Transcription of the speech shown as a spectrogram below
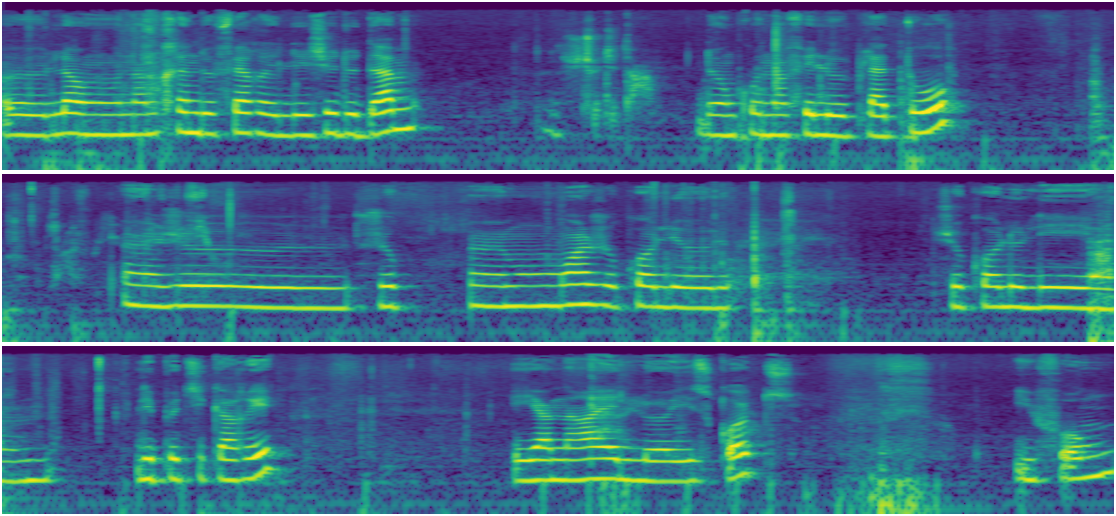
euh, là on est en train de faire les jeux de dames. Le jeu de dames. Donc on a fait le plateau. Euh, je, je, euh, moi je colle, euh, le- je colle les, euh, les petits carrés. Et Anaël et Scott, ils font.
